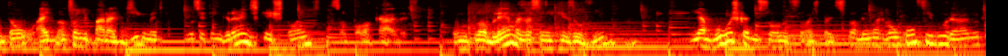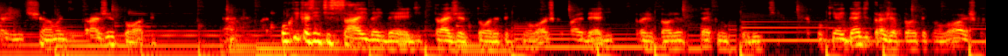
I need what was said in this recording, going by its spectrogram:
Então, a noção de paradigma é que você tem grandes questões que são colocadas como problemas a serem resolvidos, né? e a busca de soluções para esses problemas vão configurando o que a gente chama de trajetória. Né? Por que, que a gente sai da ideia de trajetória tecnológica para a ideia de trajetória tecnoprodutiva? É porque a ideia de trajetória tecnológica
